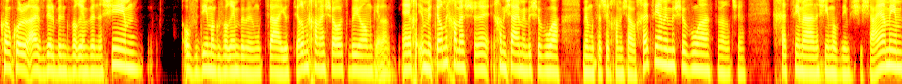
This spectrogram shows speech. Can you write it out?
קודם כל ההבדל בין גברים ונשים, עובדים הגברים בממוצע יותר מחמש שעות ביום, עם יותר מחמש, אה, חמישה ימים בשבוע, ממוצע של חמישה וחצי ימים בשבוע, זאת אומרת שחצי מהאנשים עובדים שישה ימים,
